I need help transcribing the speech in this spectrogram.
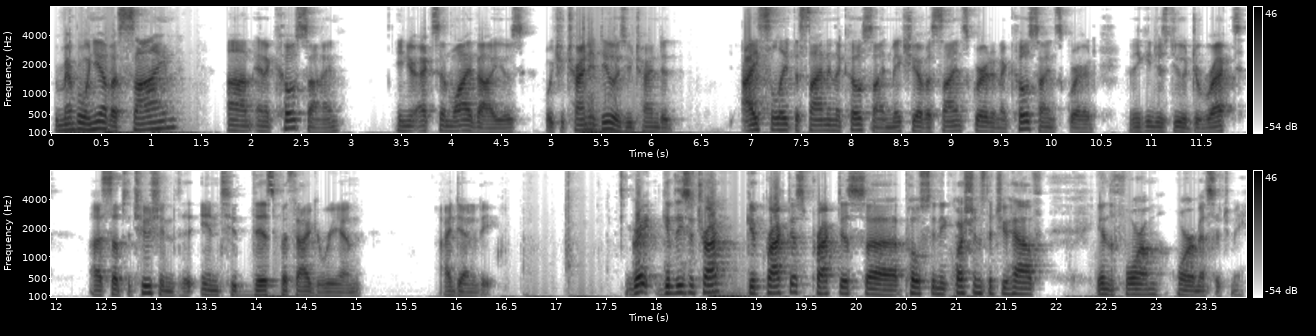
remember when you have a sine um, and a cosine, in your x and y values, what you're trying to do is you're trying to isolate the sine and the cosine, make sure you have a sine squared and a cosine squared, and you can just do a direct uh, substitution into this Pythagorean identity. Great, give these a try, give practice, practice, uh, post any questions that you have in the forum or message me.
